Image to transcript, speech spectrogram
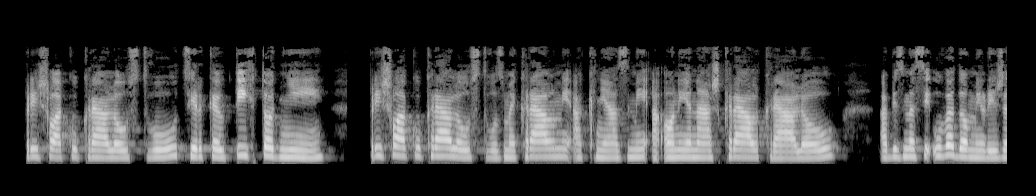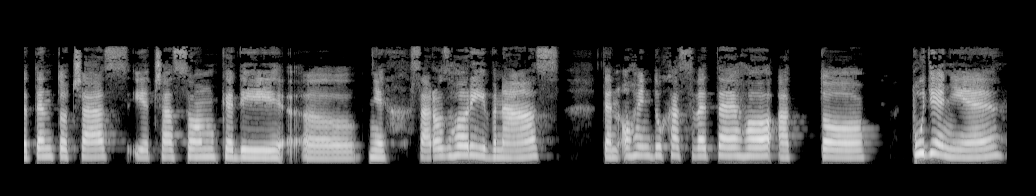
prišla ku kráľovstvu, církev týchto dní prišla ku kráľovstvu, sme kráľmi a kňazmi a on je náš kráľ kráľov, aby sme si uvedomili, že tento čas je časom, kedy uh, nech sa rozhorí v nás ten oheň Ducha Svetého a to pudenie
